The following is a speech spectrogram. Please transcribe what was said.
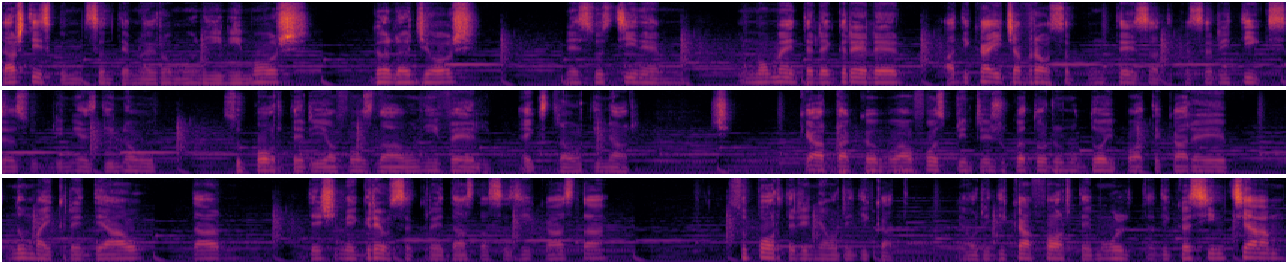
dar știți cum suntem noi românii inimoși, gălăgioși, ne susținem în momentele grele, adică aici vreau să punctez, adică să ridic, să subliniez din nou, suporterii au fost la un nivel extraordinar. Și chiar dacă au fost printre jucători 1-2 poate care nu mai credeau, dar deși mi-e greu să cred asta, să zic asta, suporterii ne-au ridicat. Ne-au ridicat foarte mult, adică simțeam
